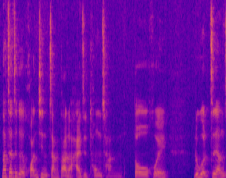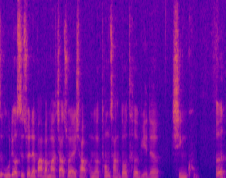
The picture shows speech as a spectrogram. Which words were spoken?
那在这个环境长大的孩子，通常都会，如果这样子五六十岁的爸爸妈妈教出来的小朋友，通常都特别的辛苦。而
